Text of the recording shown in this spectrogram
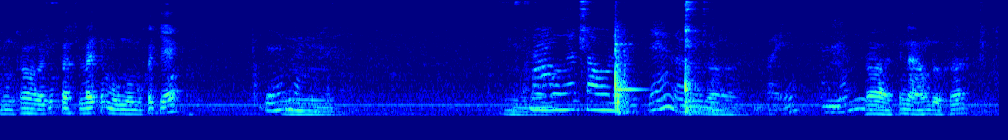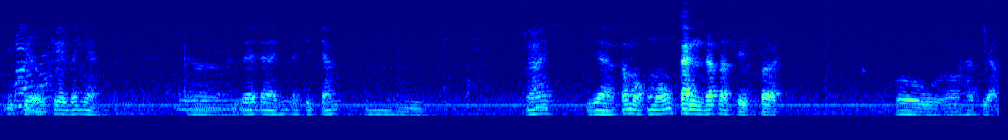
dùng thôi và chúng ta sẽ lấy cho một người một cái chén. Ừ. Ừ. không này rồi. Cái nào cũng được hết. Cái chưa ok cả nhà rồi, để đây chúng ta sẽ chấm. Ừ. Đấy, giờ có một món canh rất là tuyệt vời. Ồ hấp dẫn.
